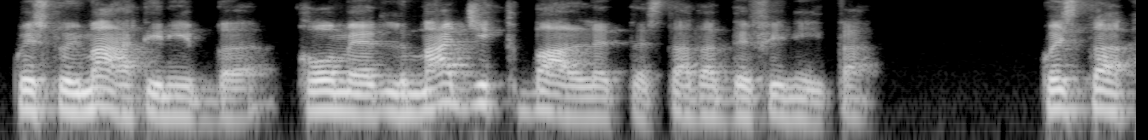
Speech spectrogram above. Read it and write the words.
Questo imatinib, come il magic bullet è stata definita. Questa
